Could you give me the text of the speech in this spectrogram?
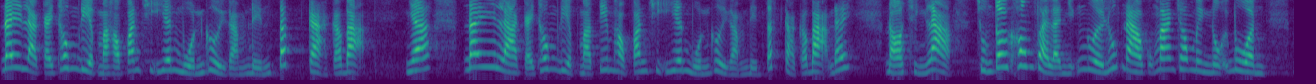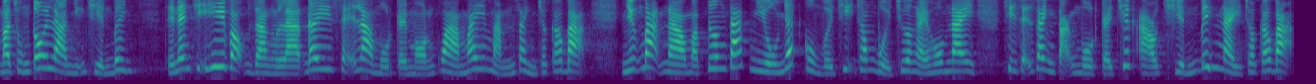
Đây là cái thông điệp mà học văn chị Hiên muốn gửi gắm đến tất cả các bạn nhá Đây là cái thông điệp mà team học văn chị Hiên muốn gửi gắm đến tất cả các bạn đấy. Đó chính là chúng tôi không phải là những người lúc nào cũng mang trong mình nỗi buồn Mà chúng tôi là những chiến binh. Thế nên chị hy vọng rằng là đây sẽ là một cái món quà may mắn dành cho các bạn. Những bạn nào mà tương tác nhiều nhất cùng với chị trong buổi trưa ngày hôm nay Chị sẽ dành tặng một cái chiếc áo chiến binh này cho các bạn.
